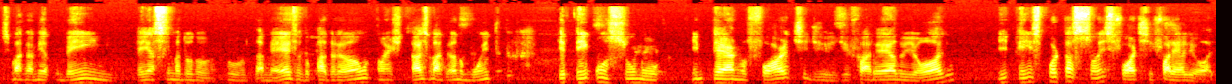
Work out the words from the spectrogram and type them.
esmagamento bem, bem acima do, do, da média, do padrão, então a gente está esmagando muito. E tem consumo interno forte de, de farelo e óleo, e tem exportações fortes de farelo e óleo.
